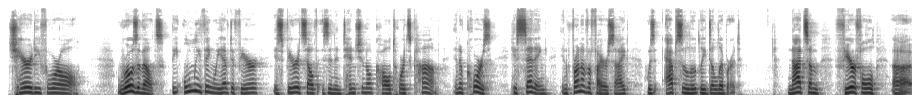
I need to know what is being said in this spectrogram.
charity for all. Roosevelt's, the only thing we have to fear is fear itself is an intentional call towards calm. And of course, his setting in front of a fireside was absolutely deliberate. Not some fearful uh,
